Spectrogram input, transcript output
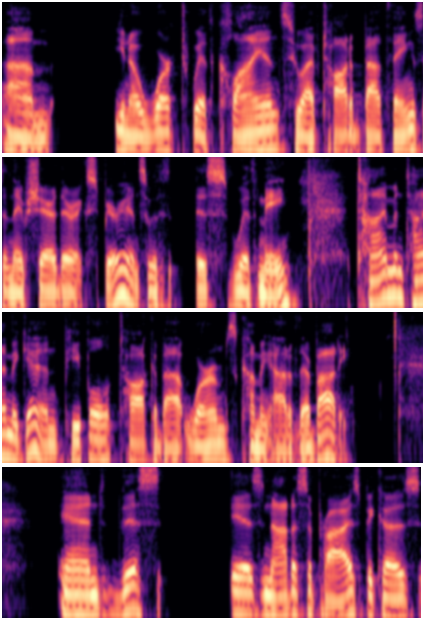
um, you know worked with clients who I've taught about things and they've shared their experience with this with me time and time again people talk about worms coming out of their body. And this is not a surprise because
